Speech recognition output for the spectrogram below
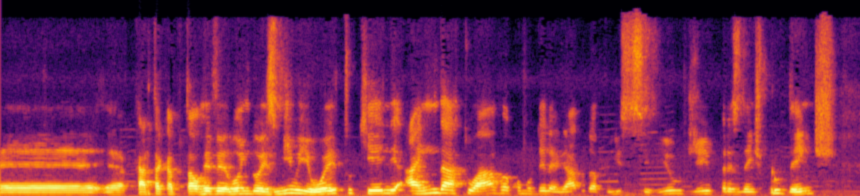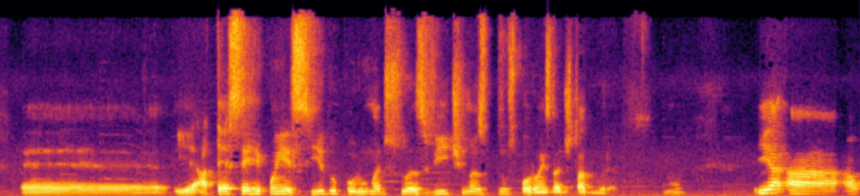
é, a Carta Capital revelou em 2008 que ele ainda atuava como delegado da Polícia Civil de Presidente Prudente, é, e até ser reconhecido por uma de suas vítimas nos porões da ditadura. Né? E a, a,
